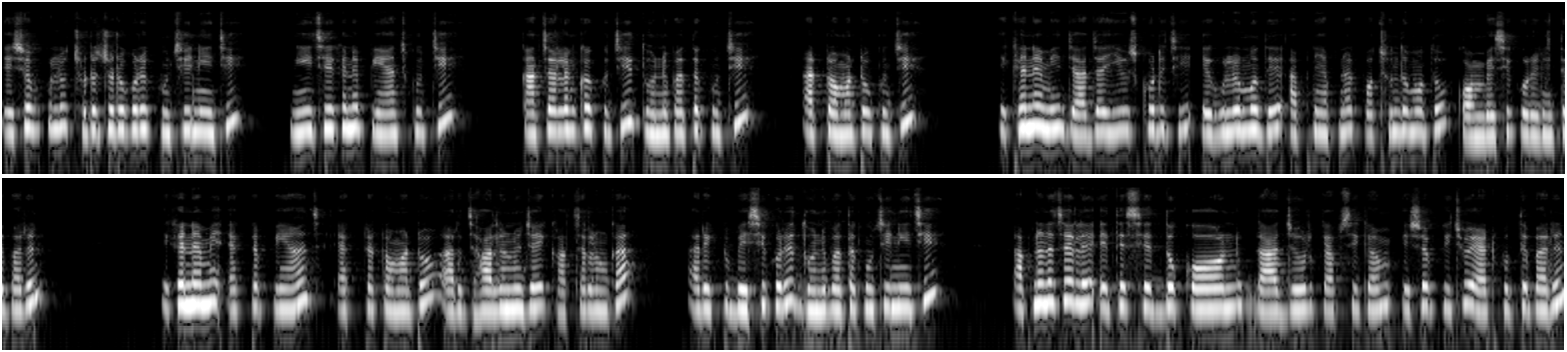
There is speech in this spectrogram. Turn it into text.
এসবগুলো ছোট ছোট করে কুচিয়ে নিয়েছি। নিয়েছি এখানে পেঁয়াজ কুচি, কাঁচা লঙ্কা কুচি ধনেপাতা কুচি আর টমেটো কুচি। এখানে আমি যা যা ইউজ করেছি এগুলোর মধ্যে আপনি আপনার পছন্দ মতো কম বেশি করে নিতে পারেন। এখানে আমি একটা পেঁয়াজ, একটা টমেটো আর ঝাল অনুযায়ী কাঁচা লঙ্কা আর একটু বেশি করে ধনেপাতা কুচি নিয়েছি। আপনারা চাইলে এতে সেদ্ধ কর্ন, গাজর, ক্যাপসিকাম এসব কিছু অ্যাড করতে পারেন।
